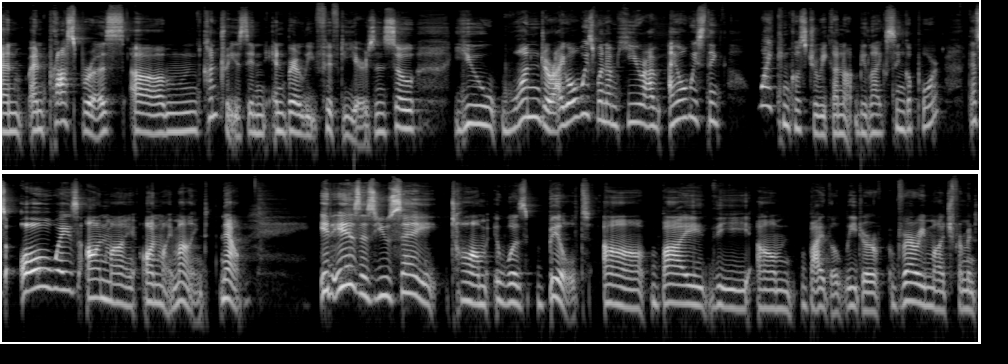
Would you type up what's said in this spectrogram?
and and prosperous um, countries in in barely fifty years. And so you wonder. I always, when I'm here, I, I always think, why can Costa Rica not be like Singapore? That's always on my on my mind. Now, it is, as you say, Tom. It was built uh, by the um, by the leader very much from an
